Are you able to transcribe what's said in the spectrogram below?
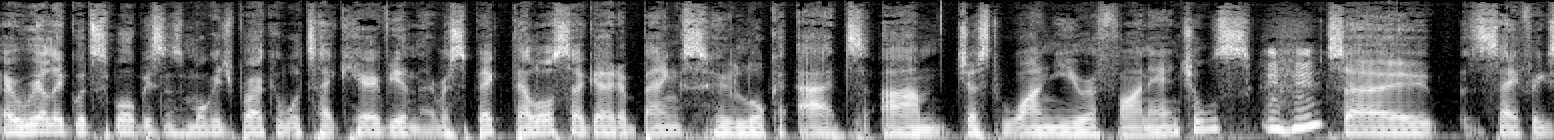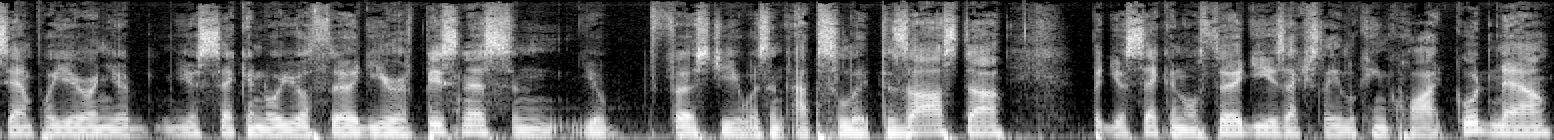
a really good small business mortgage broker will take care of you in that respect. They'll also go to banks who look at um, just one year of financials. So, say, for example, you're in your, your second or your third year of business and your first year was an absolute disaster, but your second or third year is actually looking quite good now.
